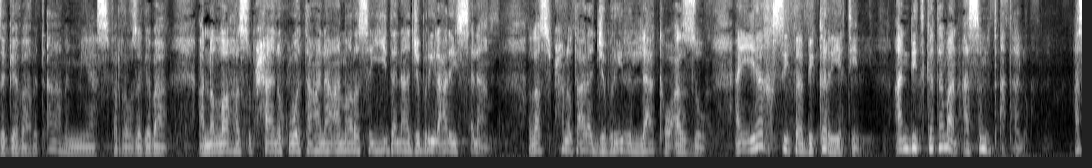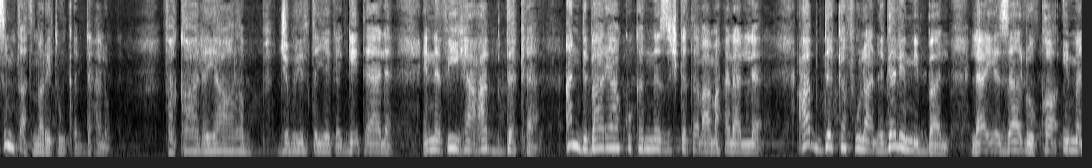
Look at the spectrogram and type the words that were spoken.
زقبا بتام ياسفر زقبا أن الله سبحانه وتعالى أمر سيدنا جبريل عليه السلام الله سبحانه وتعالى جبريل لاك وعزو أن يخسف بقرية عندي كتمان أسمت أتلو أسمت أتمريت قدهلو فقال يا رب جبريل تيك جيت يالا إن فيها عبدك عند بارياكو كنزش كتما محلا لا عبدك فلان قال يميبال لا يزال قائما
